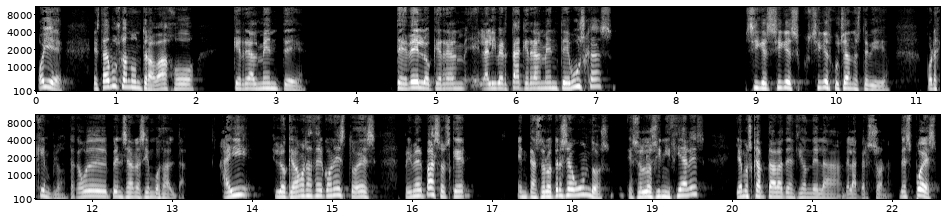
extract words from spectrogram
Oye, ¿estás buscando un trabajo que realmente te dé lo que la libertad que realmente buscas? Sigue, sigue, sigue escuchando este vídeo. Por ejemplo, te acabo de pensar así en voz alta. Ahí lo que vamos a hacer con esto es, primer paso es que en tan solo tres segundos, que son los iniciales, ya hemos captado la atención de la, de la persona. Después,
